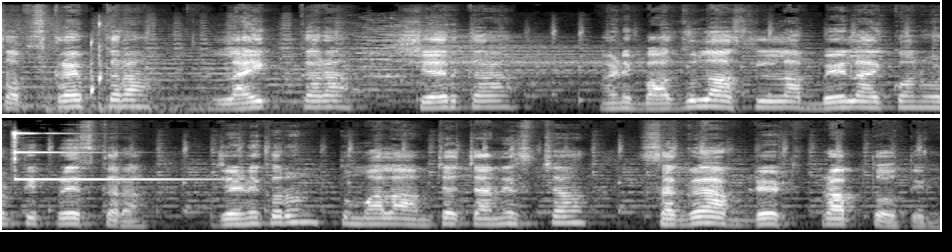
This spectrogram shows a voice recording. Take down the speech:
सबस्क्राईब करा लाईक करा शेअर करा आणि बाजूला असलेला बेल आयकॉनवरती प्रेस करा जेणेकरून तुम्हाला आमच्या चॅनेल्सच्या सगळ्या अपडेट्स प्राप्त होतील.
